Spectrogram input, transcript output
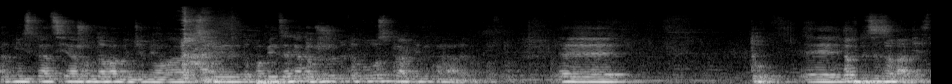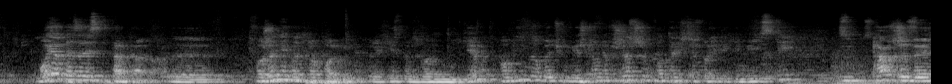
administracja rządowa będzie miała do powiedzenia. Dobrze, żeby to było sprawnie wykonane tu, e, doprecyzowanie. Moja teza jest taka, e, tworzenie metropolii, których jestem zwolennikiem, powinno być umieszczone w szerszym kontekście polityki miejskiej i tak, żeby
